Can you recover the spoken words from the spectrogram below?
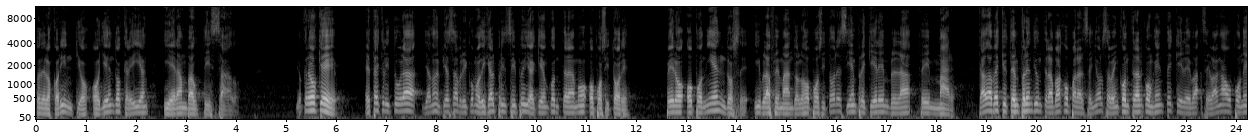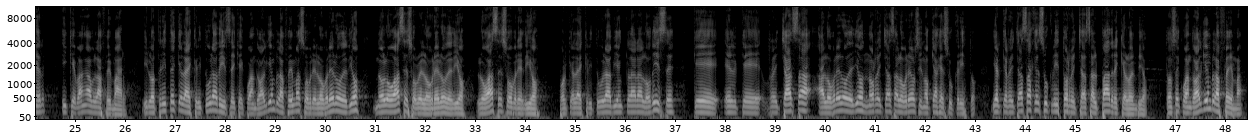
de los corintios oyendo creían y eran bautizados. Yo creo que esta escritura ya nos empieza a abrir, como dije al principio, y aquí encontramos opositores, pero oponiéndose y blasfemando. Los opositores siempre quieren blasfemar. Cada vez que usted emprende un trabajo para el Señor, se va a encontrar con gente que le va, se van a oponer y que van a blasfemar. Y lo triste es que la escritura dice que cuando alguien blasfema sobre el obrero de Dios, no lo hace sobre el obrero de Dios, lo hace sobre Dios. Porque la escritura bien clara lo dice, que el que rechaza al obrero de Dios no rechaza al obrero, sino que a Jesucristo. Y el que rechaza a Jesucristo rechaza al Padre que lo envió. Entonces cuando alguien blasfema,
